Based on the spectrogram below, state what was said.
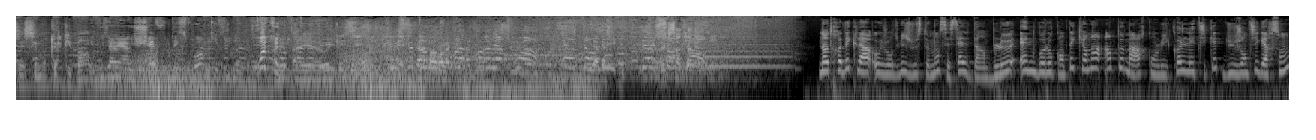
C'est mon cœur qui parle. Et vous avez un chef d'espoir qui est une retenue. Notre déclat aujourd'hui, justement, c'est celle d'un bleu N'Golo Kanté qui en a un peu marre qu'on lui colle l'étiquette du gentil garçon.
